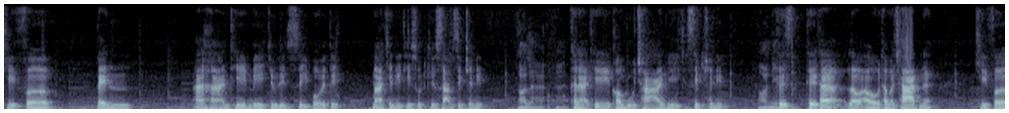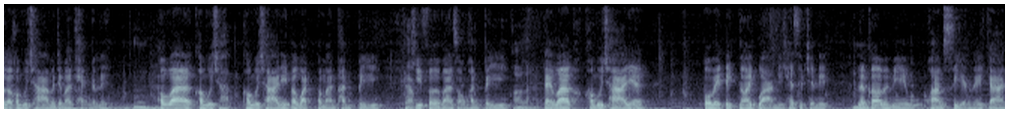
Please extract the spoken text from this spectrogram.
คีเฟอร์เป็นอาหารที่มีจุลินทรีย์โปรไบโอติกมากชนิดที่สุดคือ 30 ชนิดอ๋อเหรอฮะอ่าขณะที่คอมบูชามี 10 ชนิด อ๋อนี่คือแท้ถ้าเราเอาธรรมชาตินะคีเฟอร์กับคอมบูชามันจะมาแข่งกันเลยอืมฮะเพราะว่าคอมบูชาคอมบูชานี่ประวัติประมาณพันปีครับคีเฟอร์ประมาณ2,000ปีอ๋อเหรอฮะแต่ว่าคอมบูชาเนี่ยโปรไบโอติกน้อยกว่ามีแค่ 10 ชนิด แล้วก็มันมีความเสี่ยงในการ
